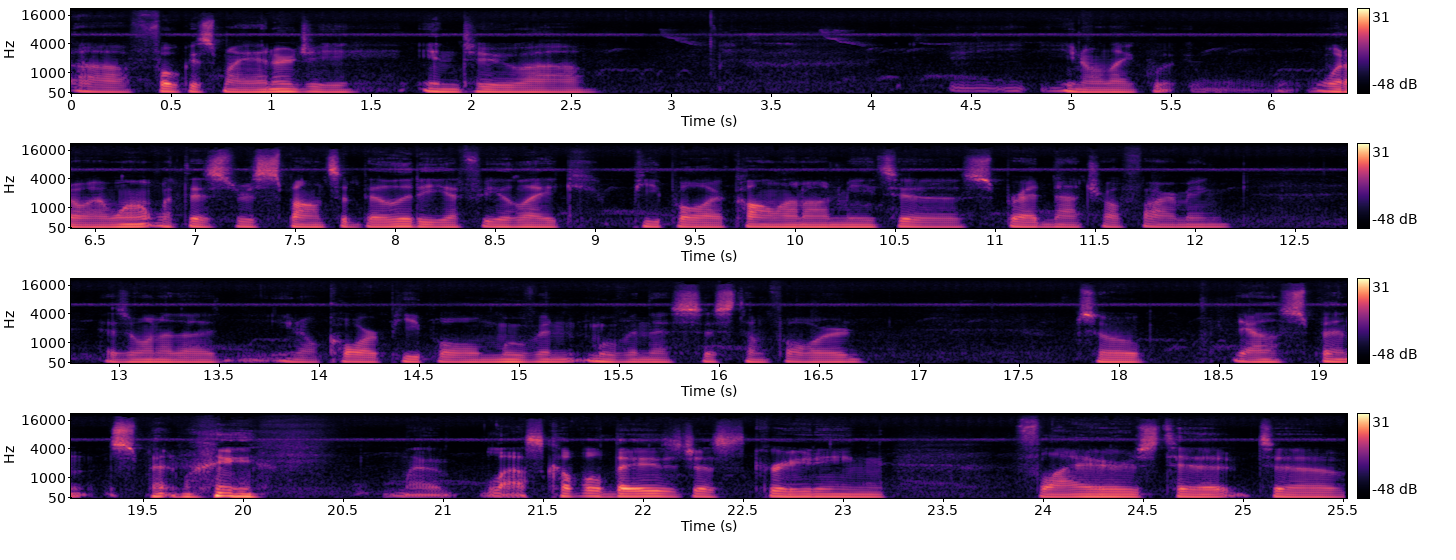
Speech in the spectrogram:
uh, focus my energy into uh, you know like w- what do I want with this responsibility? I feel like people are calling on me to spread natural farming as one of the you know core people moving moving this system forward. So yeah, spent spent my my last couple days just creating flyers to to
